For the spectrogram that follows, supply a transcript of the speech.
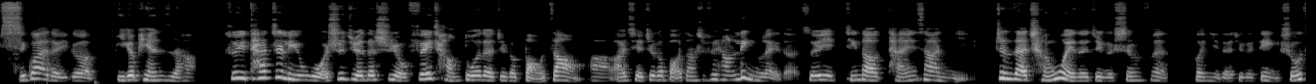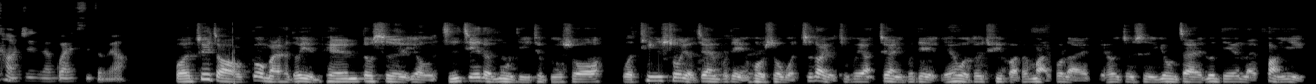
奇怪的一个一个片子哈。所以他这里我是觉得是有非常多的这个宝藏啊，而且这个宝藏是非常另类的。所以秦导谈一下你正在成为的这个身份和你的这个电影收藏之间的关系怎么样？我最早购买很多影片都是有直接的目的，就比如说我听说有这样一部电影，或者说我知道有这部样这样一部电影，然后我就去把它买过来，然后就是用在论电影来放映，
